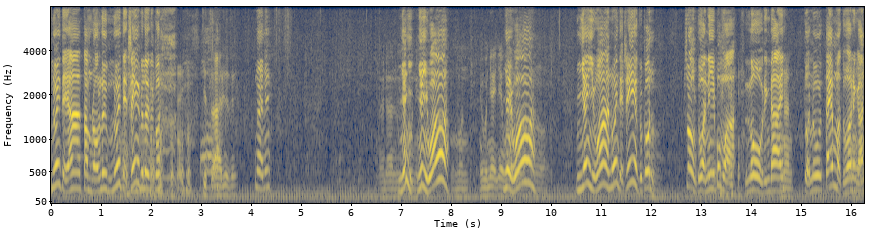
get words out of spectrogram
หน้อยแต่อาตำเราลืมหน้อยแต่เซ่ไปเลยทุกคนจิตใจดิสินี่นี่เดินเดิน ใหญ่ใหญ่วะมันเออใหญ่ใหญ่ใหญ่วะใหญ่วะหน้อยแต่เซ่ทุกคนสองตัวนี้ผมว่าโลดึงได้นั่นตัวนู้นเต็มมาตัวหนึ่งกัน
